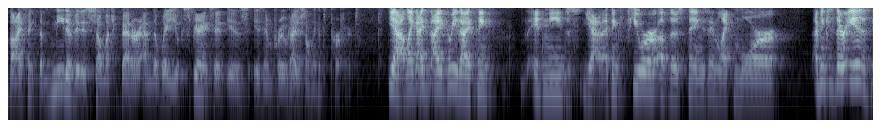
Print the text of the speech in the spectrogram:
but I think the meat of it is so much better, and the way you experience it is is improved. I just don't think it's perfect. Yeah, like I, I agree that I think it needs. Yeah, I think fewer of those things and like more. I mean, because there is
